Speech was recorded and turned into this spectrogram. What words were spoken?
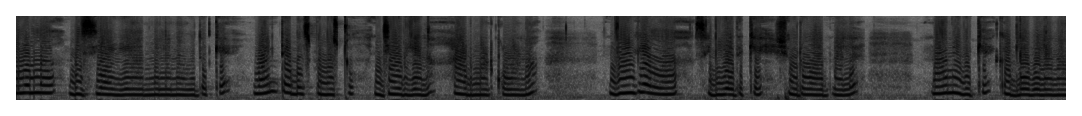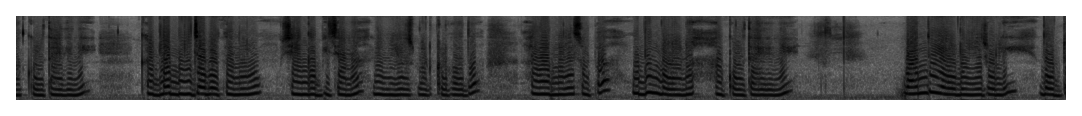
ಇವೆಲ್ಲ ಬಿಸಿಯಾಗಿ ಆದಮೇಲೆ ನಾವು ಇದಕ್ಕೆ ಒನ್ ಟೇಬಲ್ ಸ್ಪೂನ್ ಅಷ್ಟು ಜೀರಿಗೆನ ಆ್ಯಡ್ ಮಾಡ್ಕೊಳ್ಳೋಣ. ಜೀರಿಗೆ ಎಲ್ಲ ಸಿಡಿಯೋದಕ್ಕೆ ಶುರು ಆದಮೇಲೆ ನಾನು ಇದಕ್ಕೆ ಕಡಲೆಬೇಳೆನ ಹಾಕ್ಕೊಳ್ತಾ ಇದ್ದೀನಿ. ಕಡಲೆ ಬೀಜ ಬೇಕಂದ್ರೂ ಶೇಂಗಾ ಬೀಜನ ನೀವು ಯೂಸ್ ಮಾಡ್ಕೊಳ್ಬೋದು. ಅದಾದಮೇಲೆ ಸ್ವಲ್ಪ ಉದ್ದಿನ ಬೇಳೆನ ಹಾಕ್ಕೊಳ್ತಾ ಇದ್ದೀನಿ. ಒಂದು ಎರಡು ಈರುಳ್ಳಿ ದೊಡ್ಡ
